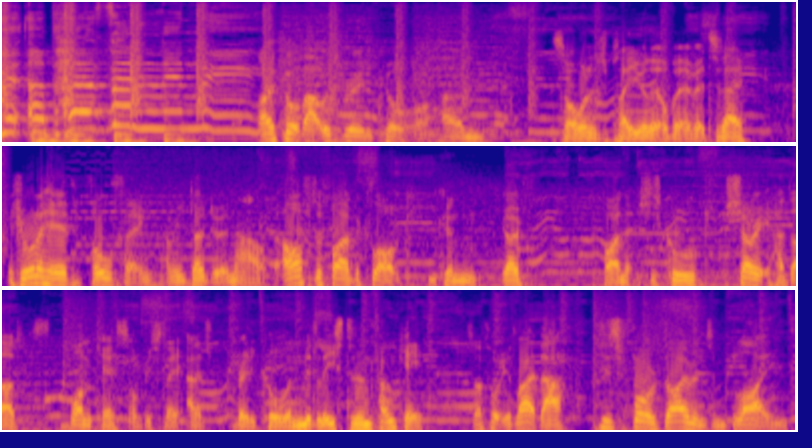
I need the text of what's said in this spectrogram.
Lit up heaven in me. I thought that was really cool. Um, so I wanted to play you a little bit of it today. If you want to hear the full thing, I mean, don't do it now. After five o'clock, you can go find it. She's called Sharit Haddad. It's One Kiss, obviously, and it's really cool and Middle Eastern and funky. So I thought you'd like that. This is Four of Diamonds and Blind.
